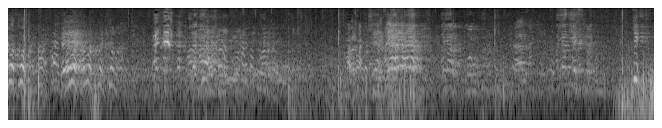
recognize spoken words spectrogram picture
Вот, вот. Хорош, хорош, Сема. Аян есть!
